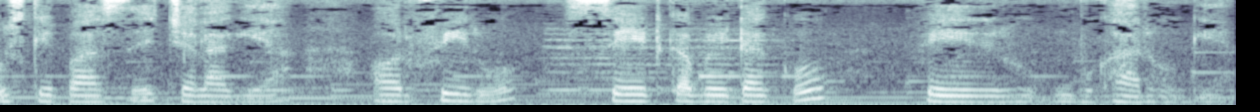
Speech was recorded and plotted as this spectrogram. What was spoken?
उसके पास से चला गया और फिर वो सेठ का बेटा को फिर बुखार हो गया।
